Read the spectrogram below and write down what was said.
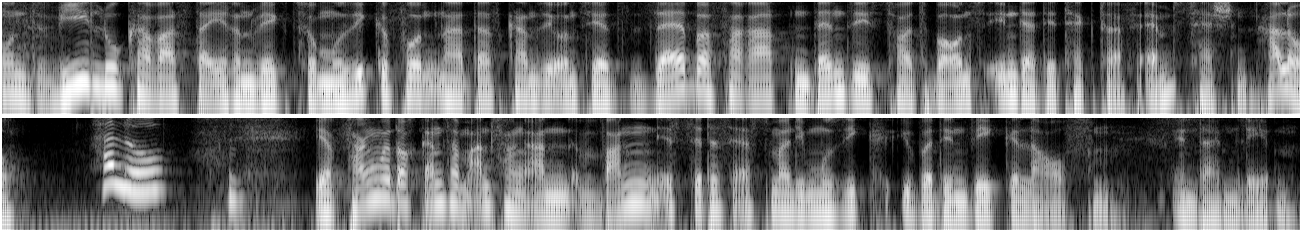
Und wie Luca Vasta ihren Weg zur Musik gefunden hat, das kann sie uns jetzt selber verraten, denn sie ist heute bei uns in der Detektor FM Session. Hallo. Hallo. Ja, fangen wir doch ganz am Anfang an. Wann ist dir das erste Mal die Musik über den Weg gelaufen in deinem Leben?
